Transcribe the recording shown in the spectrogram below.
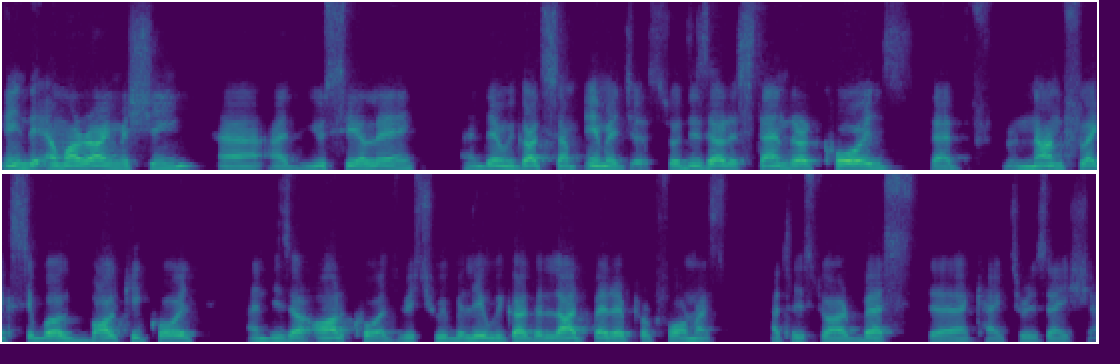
in the MRI machine uh, at UCLA, and then we got some images. So these are the standard coils, that non-flexible, bulky coil, and these are our coils, which we believe we got a lot better performance, at least to our best uh, characterization.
